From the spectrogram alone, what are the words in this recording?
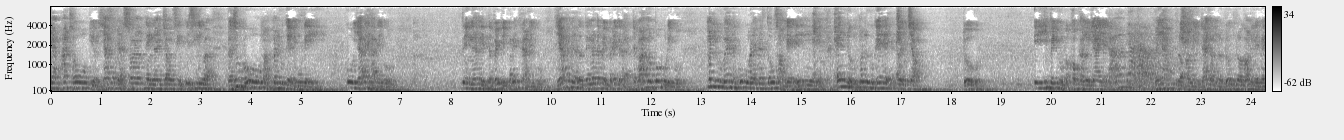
ရားအထောက်ပြီးတော့ရသမျှဆွမ်းသင်္ကန်းကြောင်းစီပစ္စည်းလေးပါ ဘသူကိုမှမလူခဲ့ဘူးတဲ့ကိုရတဲ့ဟာတွေကိုသင်္ကန်းတွေတပိတ်တွေပြိခါတွေကိုရမရတော့သင်္ကန်းတပိတ်ပြိခါတဘာသောပုဂ္ဂိုလ်တွေကိုမလူပဲနဲ့ကိုကိုယ်တိုင်နဲ့သုံးဆောင်ခဲ့တယ်အဲ့လိုမလူခဲ့တဲ့အတွက်ကြောင့်တို့အေးဘိတ်ကိုအခေါက်ခံလို့ရရဲ့လားမရဘူးသူတော်ကောင်းတွေဒါကြောင့်မလို့တို့သူတော်ကောင်းတွေလည်းပဲ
